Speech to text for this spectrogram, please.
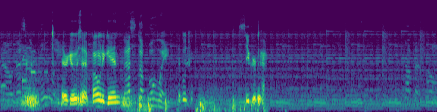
No, that's the bully. There goes that phone again. That's the bully. Level 20. Secret pack. Got that wrong.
